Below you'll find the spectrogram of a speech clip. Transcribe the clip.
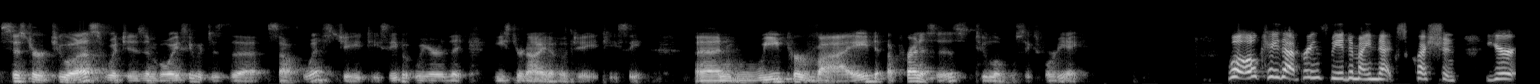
sister to us, which is in Boise, which is the Southwest JATC, but we are the Eastern Idaho JATC. And we provide apprentices to Local 648. Well, okay, that brings me into my next question. You're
